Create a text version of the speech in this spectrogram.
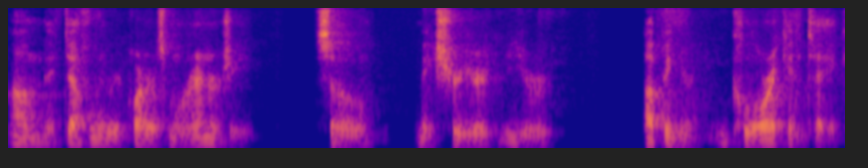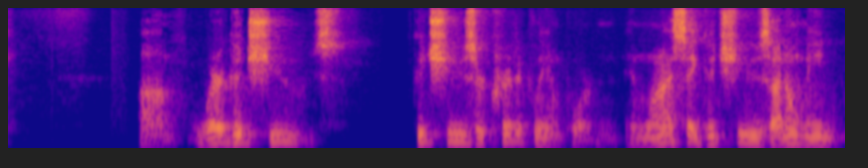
Um, it definitely requires more energy. So make sure you're, you're upping your caloric intake. Um, wear good shoes. Good shoes are critically important. And when I say good shoes, I don't mean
